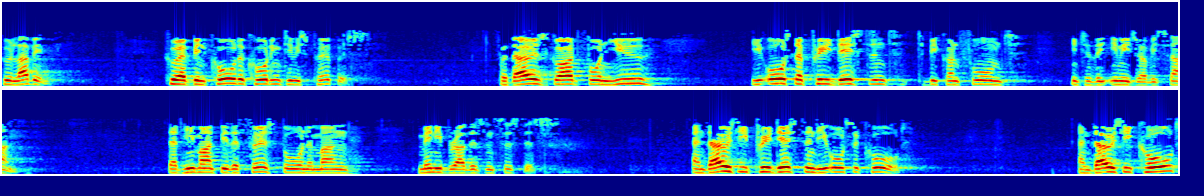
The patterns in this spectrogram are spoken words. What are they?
who love him, who have been called according to his purpose. For those God foreknew, he also predestined to be conformed into the image of his Son, that he might be the firstborn among many brothers and sisters. And those he predestined, he also called. And those he called,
